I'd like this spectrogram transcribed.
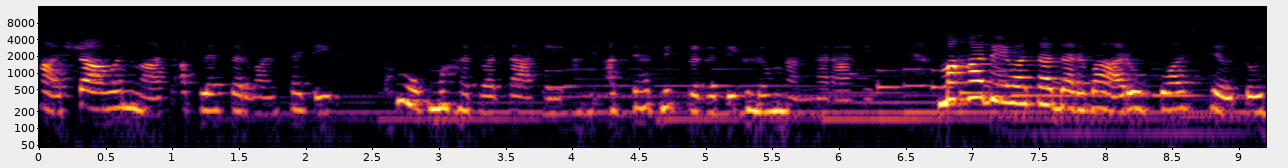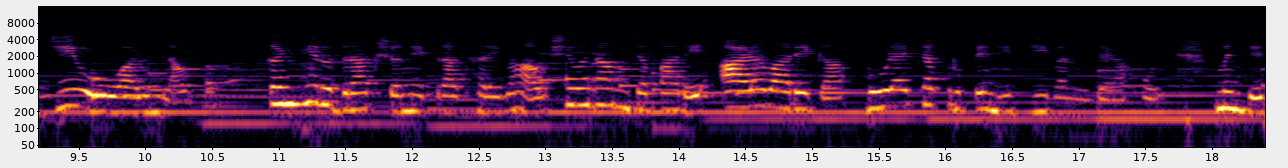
हा श्रावण मास आपल्या सर्वांसाठी खूप महत्त्वाचा आहे आणि आध्यात्मिक प्रगती घडवून आणणार आहे. महादेवाचा दरबार उपवास ठेवतो जीव ओवाळून लावतो. कंठी रुद्राक्ष नेत्राधारे भाव शिवनाम जपारे आळवारे गा भोळ्याच्या कृपेने जीवन उजळा होय. म्हणजेच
